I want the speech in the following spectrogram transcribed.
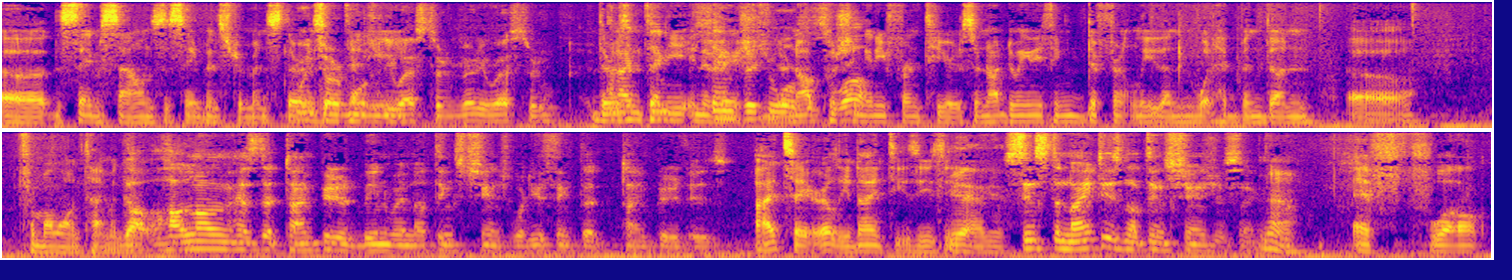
uh, the same sounds, the same instruments. There Which are isn't mostly any, Western, very Western. There and isn't any innovation. They're not pushing well. any frontiers. They're not doing anything differently than what had been done uh, from a long time ago. how long has that time period been when nothing's changed? What do you think that time period is? I'd say early '90s, easy. Yeah, yes. Since the 90s, nothing's changed. You're saying? No, if well,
